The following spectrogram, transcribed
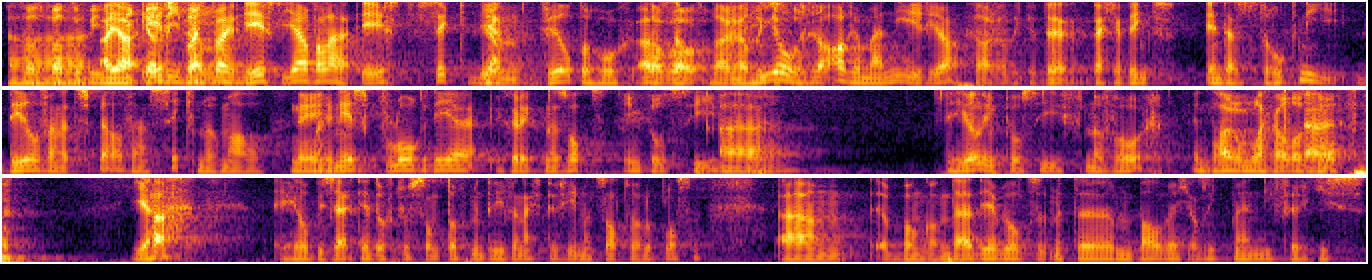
Het was Eh, Batu ah ja, eerst, dan- wacht, wacht, eerst, ja, voilà, eerst Sek die Ja. een veel te hoog uitstapt. daar op een heel rare manier, ja. Daar had ik het. Dat, dat je denkt, en dat is toch ook niet deel van het spel van Sek normaal. Nee. Maar ineens vloog die gelijk een zot. Impulsief. Eh, ja. Heel impulsief naar voren. En daarom lag alles eh, op. Ja, heel bizar. Hij dacht, we staan toch met drie van achter, iemand zal het wel oplossen. Ehm Bongonda, die wil met de bal weg, als ik mij niet vergis.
